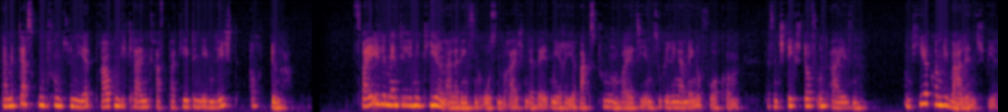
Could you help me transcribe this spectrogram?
Damit das gut funktioniert, brauchen die kleinen Kraftpakete neben Licht auch Dünger. Zwei Elemente limitieren allerdings in großen Bereichen der Weltmeere ihr Wachstum, weil sie in zu geringer Menge vorkommen. Das sind Stickstoff und Eisen. Und hier kommen die Wale ins Spiel.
